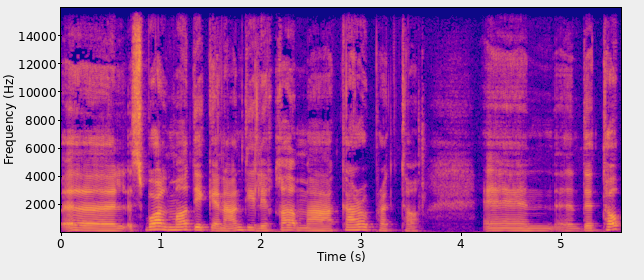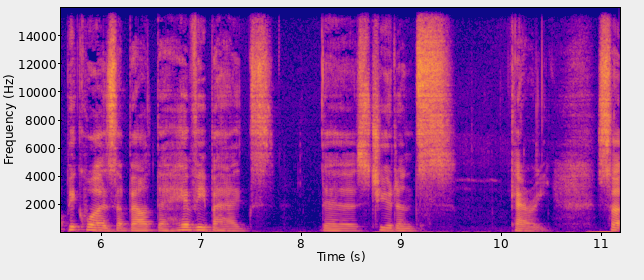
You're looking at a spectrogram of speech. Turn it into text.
آه، الأسبوع الماضي كان عندي لقاء مع chiropractor and uh, the topic was about the heavy bags the students carry. so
